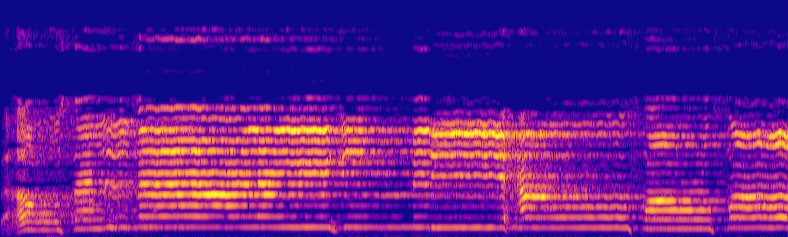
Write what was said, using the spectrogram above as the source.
فَأَرْسَلْنَا عَلَيْهِمْ رِيحًا صَرْصَرًا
